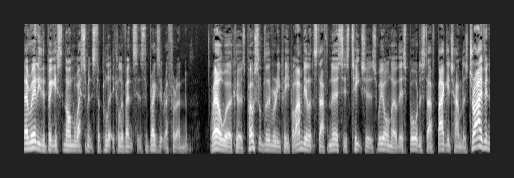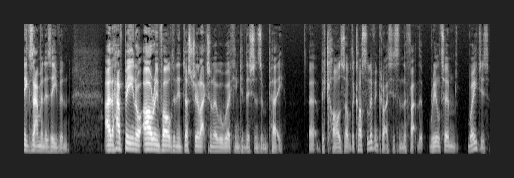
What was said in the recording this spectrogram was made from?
they're really the biggest non Westminster political event since the Brexit referendum. Rail workers, postal delivery people, ambulance staff, nurses, teachers, we all know this, border staff, baggage handlers, driving examiners, even, either have been or are involved in industrial action over working conditions and pay uh, because of the cost of living crisis and the fact that real term wages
